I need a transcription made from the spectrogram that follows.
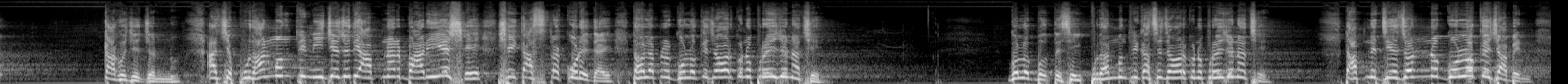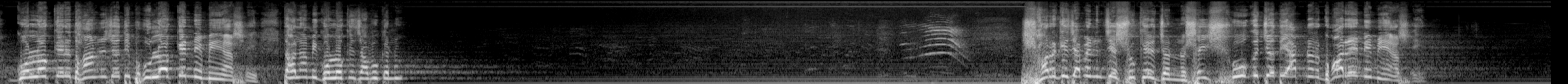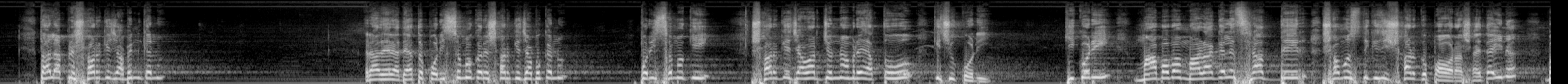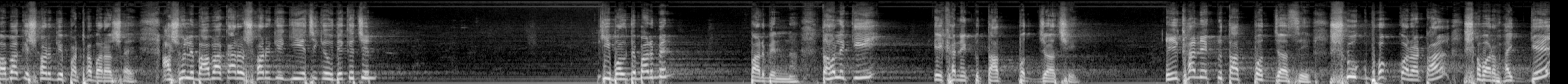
কাগজের জন্য। আচ্ছা প্রধানমন্ত্রী নিজে যদি আপনার বাড়ি এসে সেই কাজটা করে দেয়, তাহলে আপনার গোলকে যাওয়ার কোনো প্রয়োজন আছে? গোলক বলতে সেই প্রধানমন্ত্রীর কাছে যাওয়ার কোনো প্রয়োজন আছে? তা আপনি যে জন্য গোলকে যাবেন, গোলকের ধন যদি ভুলকে নেমে আসে, তাহলে আমি গোলকে যাব কেন? স্বর্গে যাবেন যে সুখের জন্য, সেই সুখ যদি আপনার ঘরে নেমে আসে তাহলে আপনি স্বর্গে যাবেন কেন? রাধে রাধে, এত পরিশ্রম করে স্বর্গে যাব কেন? পরিশ্রম কি? স্বর্গে যাওয়ার জন্য আমরা এত কিছু করি। কি করি? মা বাবা মারা গেলে শ্রাদ্ধের সমস্ত কিছু স্বর্গ পাওয়ার আশায়, তাই না? বাবাকে স্বর্গে পাঠাবার আশায়। আসলে বাবা কারও স্বর্গে গিয়েছে কেউ দেখেছেন? কি বলতে পারবেন? পারবেন না। তাহলে কি? এখানে একটু তাৎপর্য আছে। এখানে একটু তাৎপর্য আছে। সুখ ভোগ করাটা সবার ভাগ্যে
